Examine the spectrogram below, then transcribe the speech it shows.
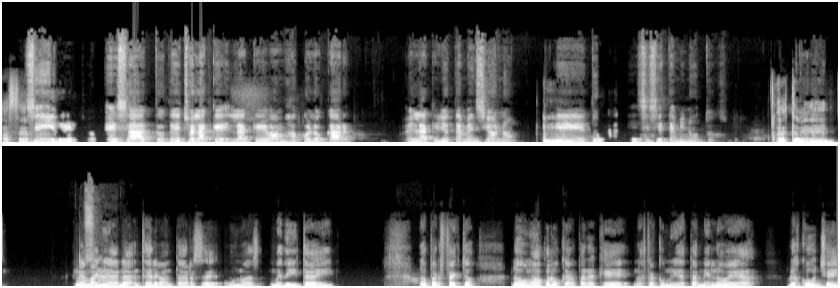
hacerlo. Sí, de hecho, exacto. De hecho, la que, la que vamos a colocar, en la que yo te menciono, eh, dura 17 minutos. Ah, está bien. En la mañana, antes de levantarse, uno medita y... No, perfecto. Lo vamos a colocar para que nuestra comunidad también lo vea, lo escuche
